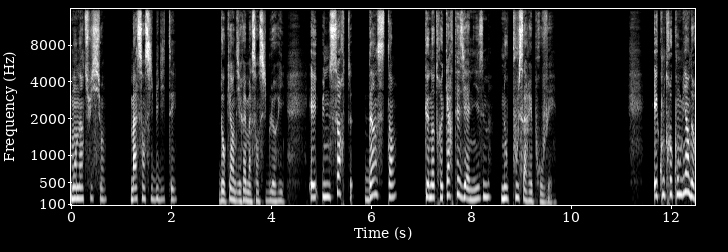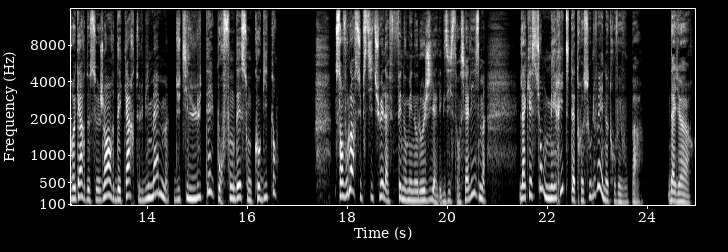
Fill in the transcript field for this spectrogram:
mon intuition, ma sensibilité, d'aucuns diraient ma sensiblerie, et une sorte d'instinct que notre cartésianisme nous pousse à réprouver. Et contre combien de regards de ce genre Descartes lui-même dut-il lutter pour fonder son cogito? Sans vouloir substituer la phénoménologie à l'existentialisme, la question mérite d'être soulevée, ne trouvez-vous pas? D'ailleurs,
